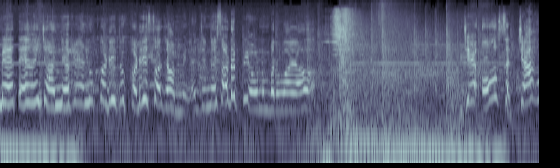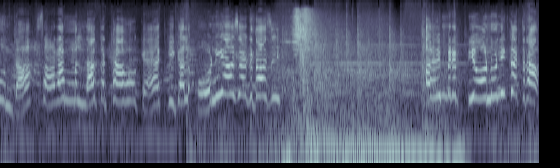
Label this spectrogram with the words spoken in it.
ਮੈਂ ਤੇ ਇਹੋ ਹੀ ਜਾਣਿਆ ਇਹਨੂੰ ਕੜੀ ਤੋਂ ਕੜੀ ਸਜ਼ਾ ਮਿਲੇ ਜਿੰਨੇ ਸਾਡੇ ਪਿਓ ਨੂੰ ਮਰਵਾਇਆ ਵਾ। ਜੇ ਉਹ ਸੱਚਾ ਹੁੰਦਾ, ਸਾਰਾ ਮੱਲਾ ਇਕੱਠਾ ਹੋ ਕੇ ਕੀ ਗੱਲ ਉਹ ਨਹੀਂ ਆ ਸਕਦਾ ਸੀ? ਅਰੇ ਮੇਰੇ ਪਿਓ ਨੂੰ ਨਹੀਂ ਖਤਰਾ।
